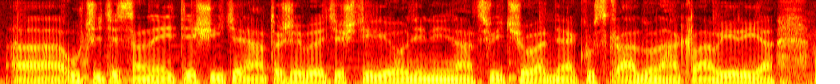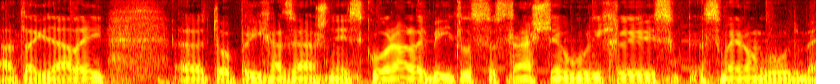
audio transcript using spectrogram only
a určite sa netešíte na to, že budete 4 hodiny nacvičovať nejakú skladbu na klavíri a, a tak ďalej. E, to prichádza až neskôr, ale Beatles to strašne urychlili smerom k hudbe.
